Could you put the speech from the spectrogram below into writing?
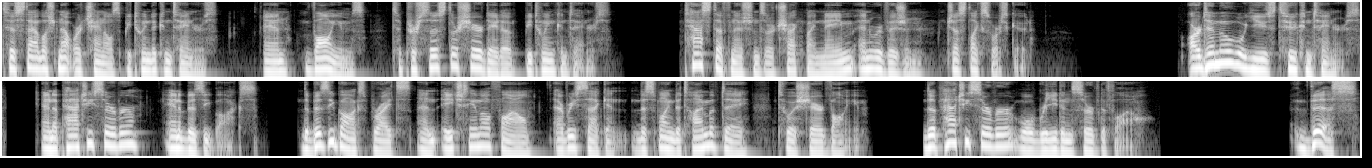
to establish network channels between the containers, and volumes to persist or share data between containers. Task definitions are tracked by name and revision, just like source code. Our demo will use two containers, an Apache server and a BusyBox. The BusyBox writes an HTML file every second displaying the time of day to a shared volume. The Apache server will read and serve the file. This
